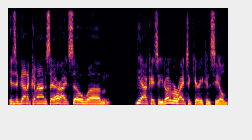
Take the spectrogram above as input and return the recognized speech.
Is it going to come out and say, all right, so um, yeah, okay, so you don't have a right to carry concealed,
